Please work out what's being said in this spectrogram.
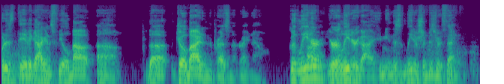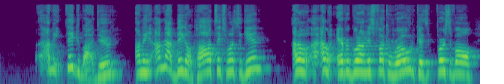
What does David Goggins feel about uh, the Joe Biden, the president, right now? Good leader. You're a leader guy. I mean, this leadership is your thing. I mean, think about it, dude. I mean, I'm not big on politics. Once again, I don't. I don't ever go down this fucking road because, first of all,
